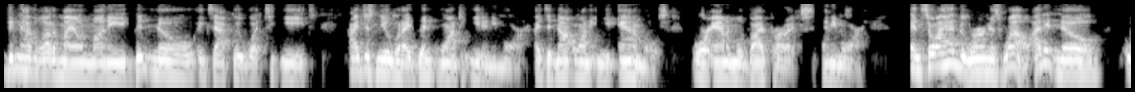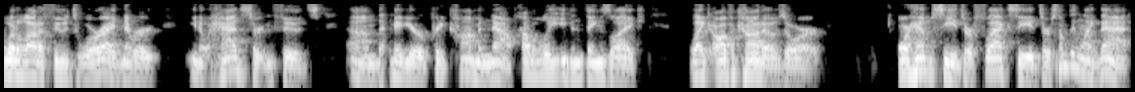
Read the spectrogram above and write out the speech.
didn't have a lot of my own money, didn't know exactly what to eat. I just knew what I didn't want to eat anymore. I did not want to eat animals or animal byproducts anymore. And so I had to learn as well. I didn't know what a lot of foods were. I'd never, you know, had certain foods um, that maybe are pretty common now. Probably even things like like avocados or or hemp seeds or flax seeds or something like that.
